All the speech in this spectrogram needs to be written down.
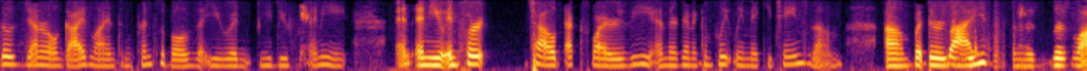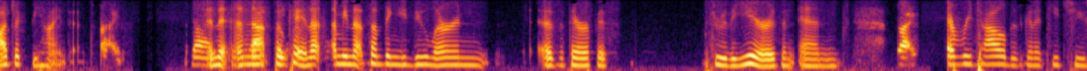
those general guidelines and principles that you would you do for any and and you insert child X, Y, or Z, and they're going to completely make you change them. Um, but there's right. reasons and there's there's logic behind it. Right. Right. And exactly. and that's okay. And that I mean that's something you do learn as a therapist through the years, and and right. every child is going to teach you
